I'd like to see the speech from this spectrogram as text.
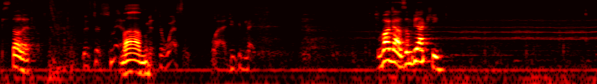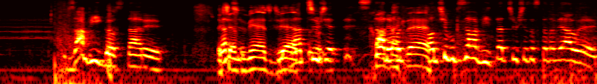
Pistolet. Mam. Uwaga, zombiaki! Zabij go, stary! Ja chciałem czym- wymierzyć, wiesz. Nad to- czym się... Stary, on, krew. on cię mógł zabić, nad czym się zastanawiałem?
